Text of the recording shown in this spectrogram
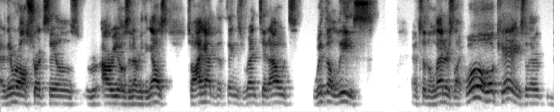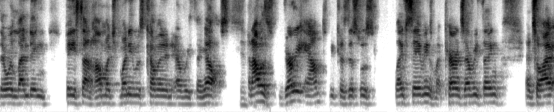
and they were all short sales, REOs, and everything else. So I had the things rented out with a lease, and so the lender's like, "Whoa, okay." So they they were lending based on how much money was coming and everything else. And I was very amped because this was life savings, my parents, everything, and so I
